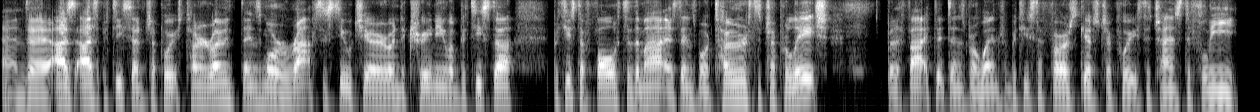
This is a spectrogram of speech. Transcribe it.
and uh, as as Batista and Triple H turn around, Dinsmore wraps the steel chair around the cranium of Batista. Batista falls to the mat as Dinsmore turns to Triple H. But the fact that Dinsmore went for Batista first gives Triple H the chance to flee.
